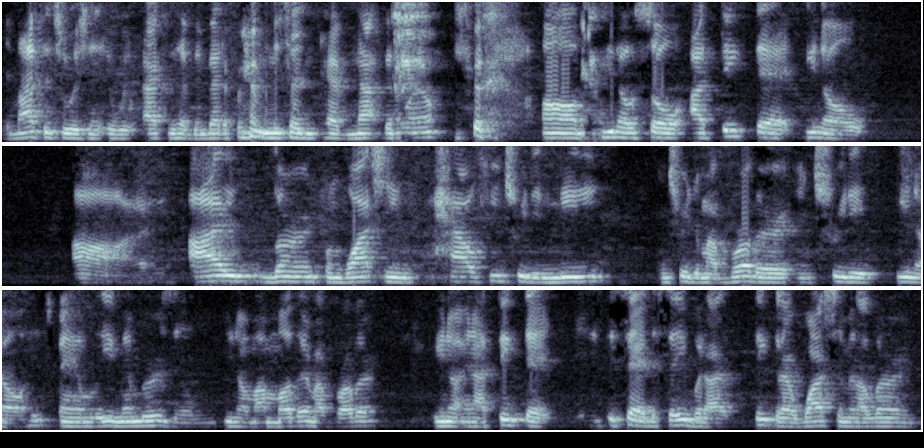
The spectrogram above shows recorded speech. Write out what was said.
in my situation, it would actually have been better for him to have not been around. um, you know, so I think that you know, uh, I learned from watching how he treated me and treated my brother and treated you know his family members and you know my mother and my brother. You know, and I think that it's sad to say, but I think that I watched him and I learned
